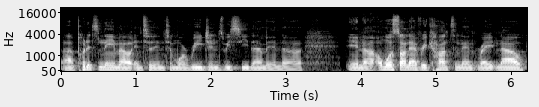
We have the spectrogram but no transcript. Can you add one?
uh, put its name out into into more regions. We see them in uh, in uh, almost on every continent right now,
